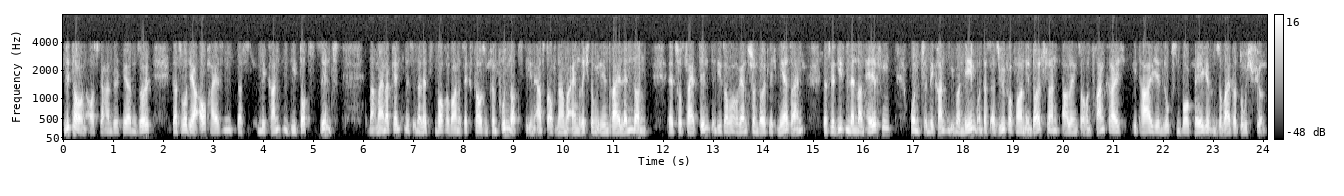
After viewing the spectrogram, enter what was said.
Litauen ausgehandelt werden soll. Das würde ja auch heißen, dass Migranten, die dort sind, nach meiner Kenntnis in der letzten Woche waren es 6.500, die in Erstaufnahmeeinrichtungen in den drei Ländern äh, zurzeit sind. In dieser Woche werden es schon deutlich mehr sein, dass wir diesen Ländern helfen und Migranten übernehmen und das Asylverfahren in Deutschland, allerdings auch in Frankreich, Italien, Luxemburg, Belgien und so weiter durchführen.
